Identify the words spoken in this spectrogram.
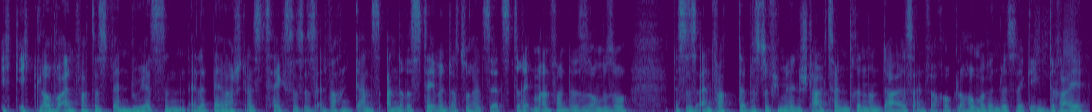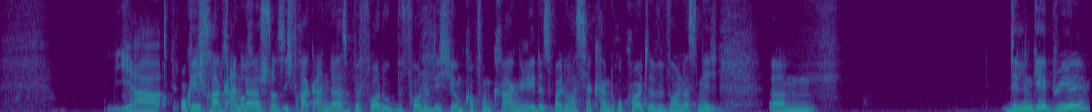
ich, ich glaube einfach, dass wenn du jetzt in Alabama als Texas, ist einfach ein ganz anderes Statement, das du halt setzt, direkt am Anfang der Saison so. Das ist einfach, da bist du viel mehr in den Schlagzeilen drin und da ist einfach Oklahoma, wenn du jetzt gegen drei ja. Okay, ich frage anders. Ich frage anders, ja. bevor du, bevor du dich hier um Kopf und Kragen redest, weil du hast ja keinen Druck heute. Wir wollen das nicht. Ähm, Dylan Gabriel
